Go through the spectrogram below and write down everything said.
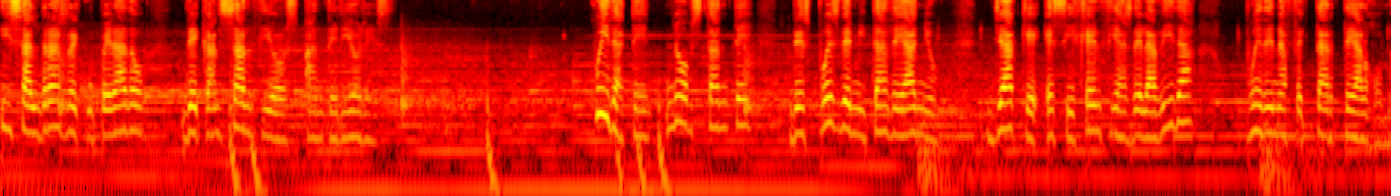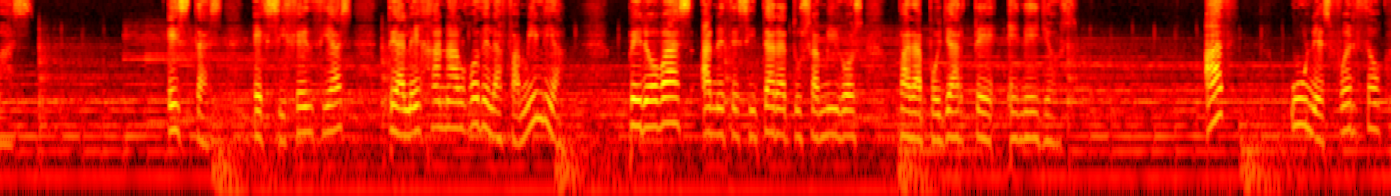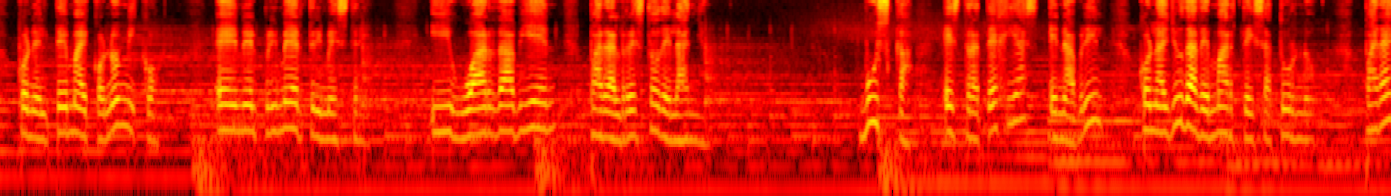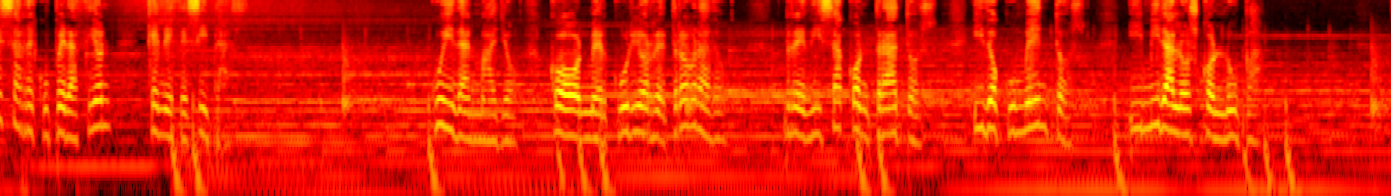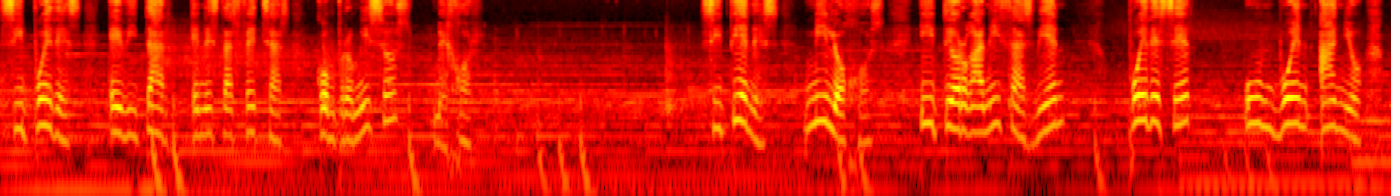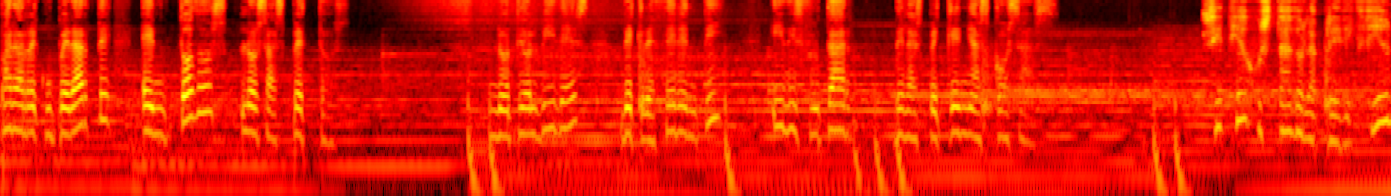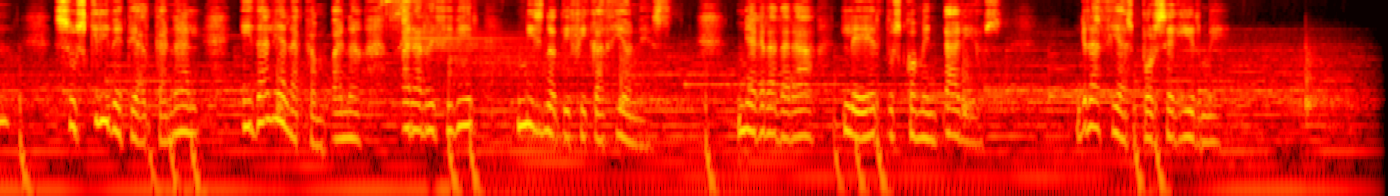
y saldrás recuperado de cansancios anteriores. Cuídate, no obstante, después de mitad de año, ya que exigencias de la vida pueden afectarte algo más. Estas exigencias te alejan algo de la familia, pero vas a necesitar a tus amigos para apoyarte en ellos. Haz un esfuerzo con el tema económico en el primer trimestre y guarda bien para el resto del año. Busca estrategias en abril con la ayuda de Marte y Saturno para esa recuperación que necesitas. Cuida en mayo con Mercurio retrógrado. Revisa contratos y documentos y míralos con lupa. Si puedes evitar en estas fechas compromisos, mejor. Si tienes mil ojos y te organizas bien, puede ser un buen año para recuperarte en todos los aspectos. No te olvides de crecer en ti y disfrutar de las pequeñas cosas. Si te ha gustado la predicción, suscríbete al canal y dale a la campana para recibir mis notificaciones. Me agradará leer tus comentarios. Gracias por seguirme.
